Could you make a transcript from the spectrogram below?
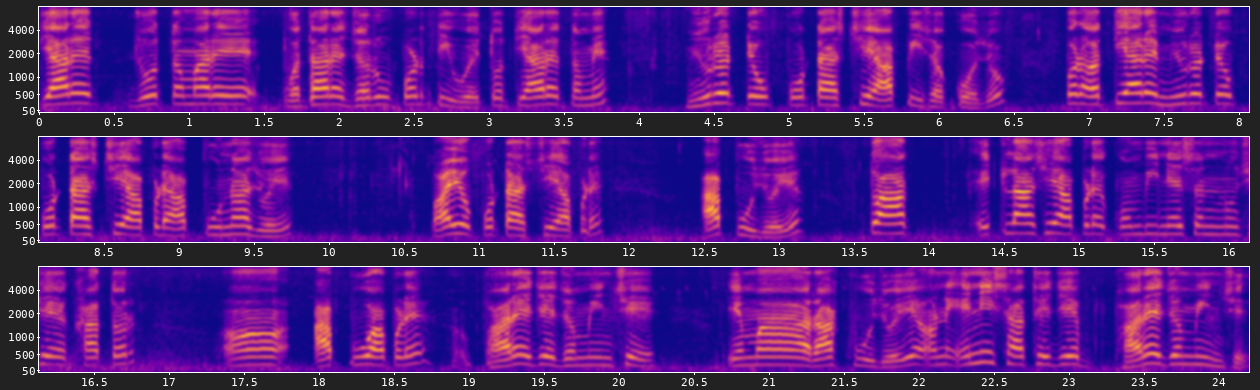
ત્યારે જો તમારે વધારે જરૂર પડતી હોય, તો ત્યારે તમે મ્યુરેટ ઓફ પોટાશ છે આપી શકો છો. પણ અત્યારે મ્યુરેટ ઓફ પોટાશ છે આપણે આપવું ના જોઈએ. બાયો પોટાશ છે આપણે આપવું જોઈએ. તો આ એટલા છે આપણે કોમ્બિનેશનનું છે ખાતર. આપવું આપણે. ભારે જે જમીન છે, એમાં રાખવું જોઈએ અને એની સાથે જે ભારે જમીન છે,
